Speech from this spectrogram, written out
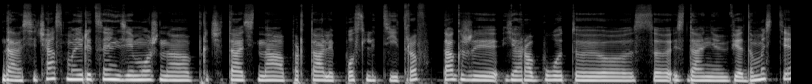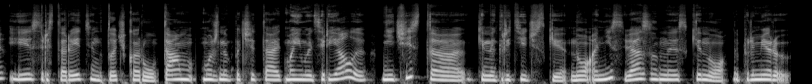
Да, сейчас мои рецензии можно прочитать на портале после титров. Также я работаю с изданием «Ведомости» и с restaurating.ru. Там можно почитать мои материалы, не чисто кинокритические, но они связаны с кино. Например,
